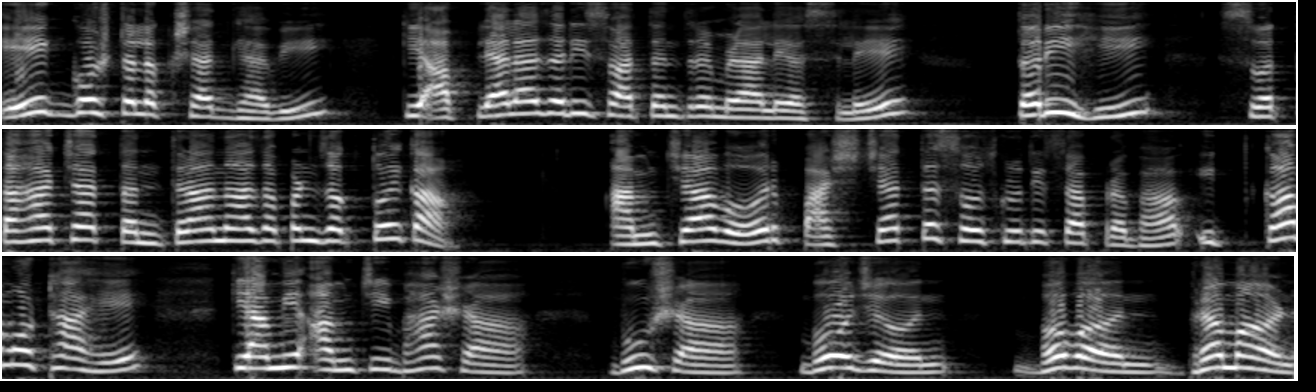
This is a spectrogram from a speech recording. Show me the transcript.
एक गोष्ट लक्षात घ्यावी की आपल्याला जरी स्वातंत्र्य मिळाले असले तरीही स्वतःच्या तंत्रानं आज आपण जगतोय का? आमच्यावर पाश्चात्य संस्कृतीचा प्रभाव इतका मोठा आहे की आम्ही आमची भाषा भूषा भोजन भवन भ्रमण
